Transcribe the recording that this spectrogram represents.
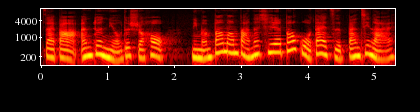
在爸安顿牛的时候，你们帮忙把那些包裹袋子搬进来。”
